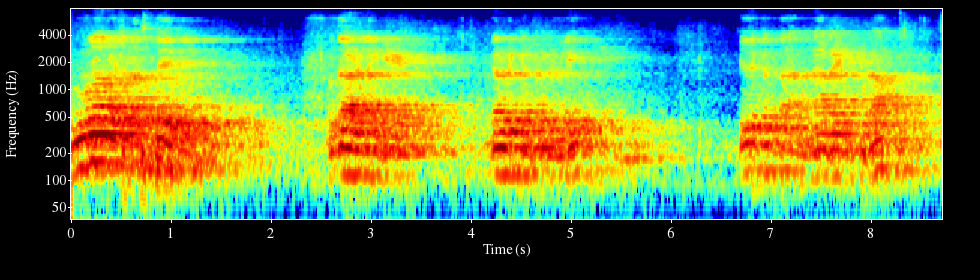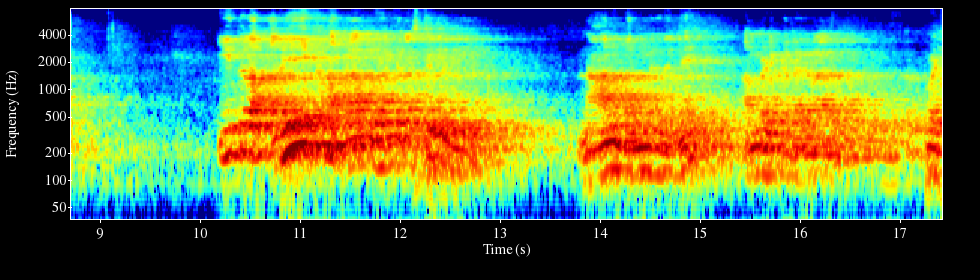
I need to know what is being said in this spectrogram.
ನೂರಾರು ವರ್ಷ ರಸ್ತೆ ಇದೆ. ಉದಾಹರಣೆಗೆ ಗರಡಿಕೆಂಪಲ್ಲಿ ಇಲ್ಲಕ್ಕಂತ ನಾರಾಯಣಪುರ. ಈ ಥರ ಅನೇಕ ಗ್ರಾಮಗಳಿಗೆ ರಸ್ತೆಗಳಿಲ್ಲ. ನಾನು ಬಂದಿದ್ದೇನೆ ಅಂಬೇಡ್ಕರ್ ನಗರ, ಕೊಪ್ಪಳ,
